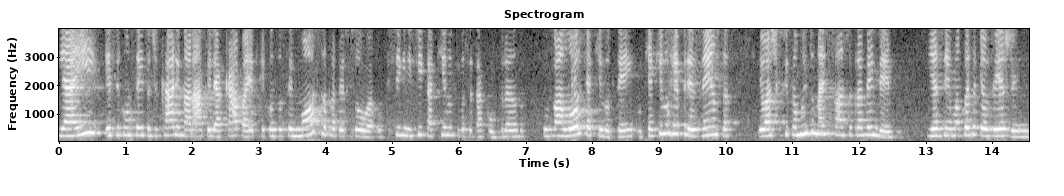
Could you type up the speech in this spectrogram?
e aí esse conceito de caro e barato ele acaba aí, porque quando você mostra para a pessoa o que significa aquilo que você está comprando, o valor que aquilo tem, o que aquilo representa, eu acho que fica muito mais fácil para vender. E assim, uma coisa que eu vejo em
